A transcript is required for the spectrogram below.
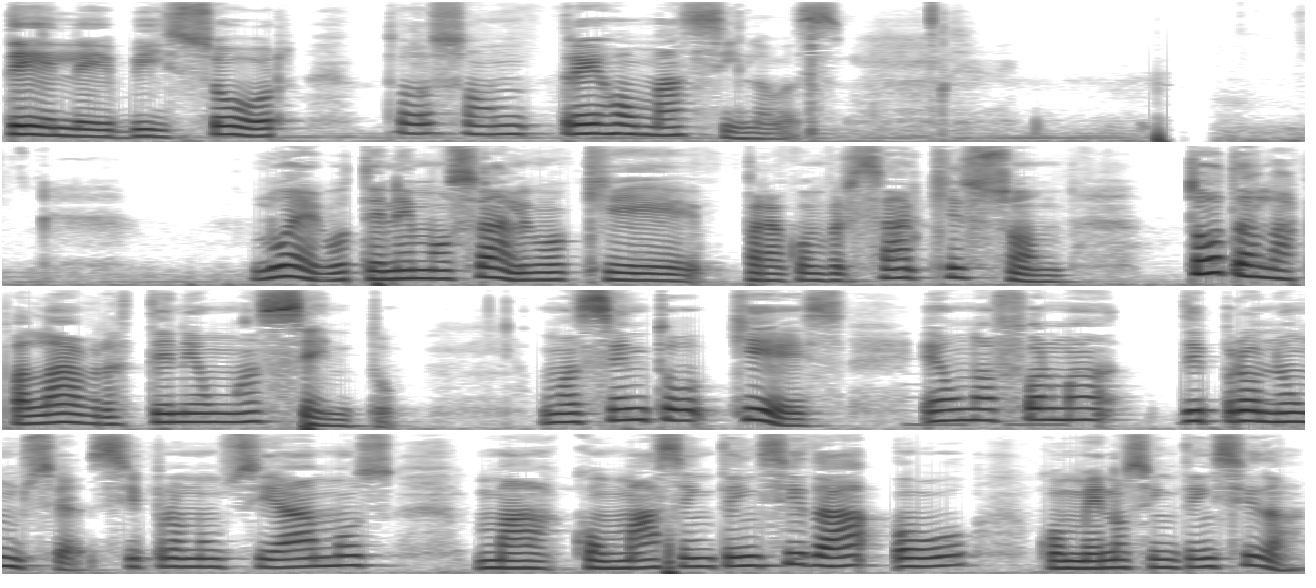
televisor, son tres o más sílabas. Luego tenemos algo que para conversar que son todas las palabras tienen un acento. Un acento ¿qué es? Es una forma de pronuncia, si pronunciamos con más intensidad o con menos intensidad.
